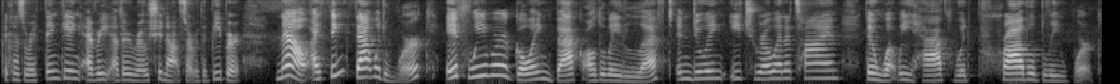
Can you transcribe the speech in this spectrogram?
because we're thinking every other row should not start with a beeper. Now, I think that would work. If we were going back all the way left and doing each row at a time, then what we have would probably work.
